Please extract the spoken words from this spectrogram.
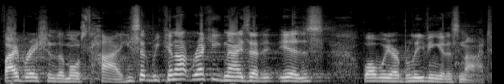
vibration of the Most High. He said we cannot recognize that it is while we are believing it is not.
